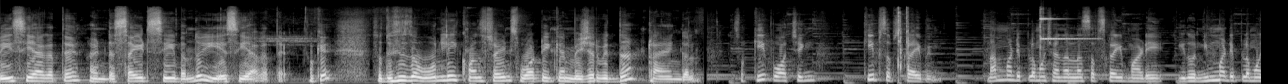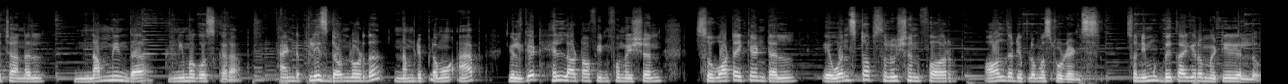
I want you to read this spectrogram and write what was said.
ಬಿ ಸಿ ಆಗುತ್ತೆ ಆ್ಯಂಡ್ ಸೈಡ್ ಸಿ ಬಂದು ಎ ಸಿ ಆಗುತ್ತೆ. Okay so this is the only constants what you can measure with the triangle so keep watching keep subscribing ನಮ್ಮ ಡಿಪ್ಲೊಮಾ ಚಾನಲ್ನ ಸಬ್ಸ್ಕ್ರೈಬ್ ಮಾಡಿ. ಇದು ನಿಮ್ಮ ಡಿಪ್ಲೊಮಾ ಚಾನಲ್ ನಮ್ಮಿಂದ ನಿಮಗೋಸ್ಕರ. ಆ್ಯಂಡ್ ಪ್ಲೀಸ್ ಡೌನ್ಲೋಡ್ ದ ನಮ್ಮ diploma app. You will get hell lot of information so what I can tell a one stop solution for all the diploma students so ನಿಮಗೆ ಬೇಕಾಗಿರೋ ಮೆಟೀರಿಯಲ್ಲು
